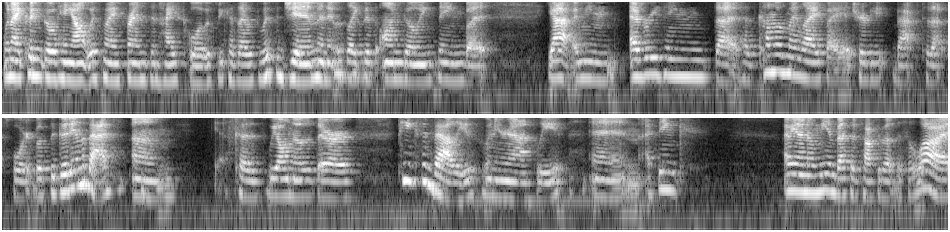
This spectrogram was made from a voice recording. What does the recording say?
when I couldn't go hang out with my friends in high school, it was because I was with Jim and it was like this ongoing thing. But yeah, I mean, everything that has come of my life, I attribute back to that sport, both the good and the bad. Um, yes. Because we all know that there are peaks and valleys when you're an athlete. And I think, I mean, I know me and Beth have talked about this a lot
